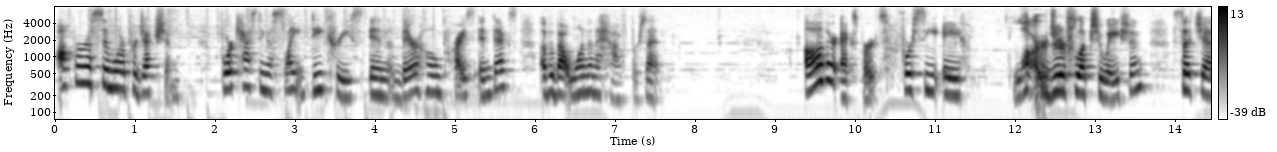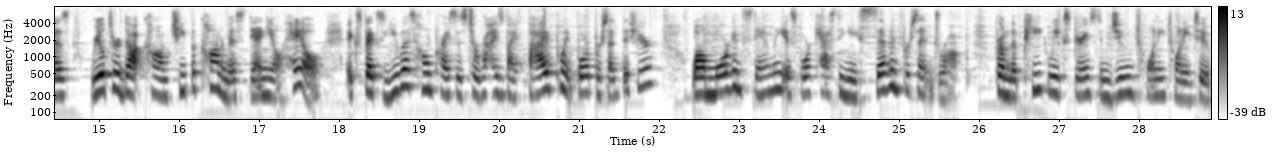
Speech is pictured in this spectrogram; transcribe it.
offer a similar projection, forecasting a slight decrease in their home price index of about 1.5%. Other experts foresee a larger fluctuation, such as Realtor.com chief economist Danielle Hale expects U.S. home prices to rise by 5.4% this year, while Morgan Stanley is forecasting a 7% drop from the peak we experienced in June 2022.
